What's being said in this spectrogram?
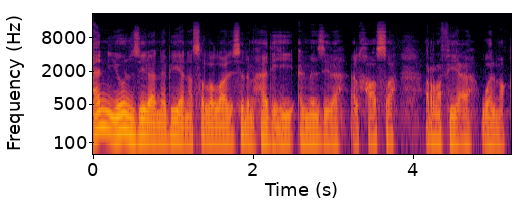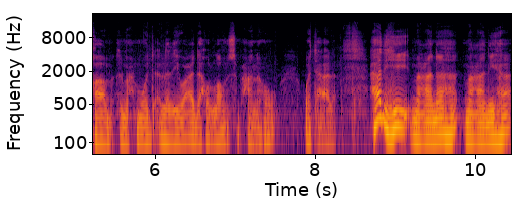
أن ينزل نبينا صلى الله عليه وسلم هذه المنزلة الخاصة الرفيعة والمقام المحمود الذي وعده الله سبحانه وتعالى. هذه معاناها معانيها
